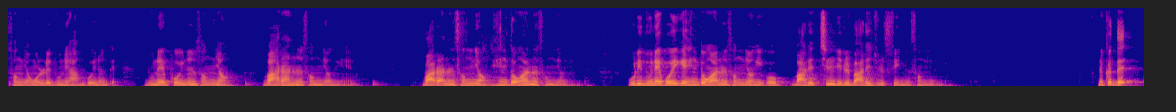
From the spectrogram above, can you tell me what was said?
성령 원래 눈에 안 보이는데 눈에 보이는 성령, 말하는 성령이에요. 말하는 성령, 행동하는 성령입니다. 우리 눈에 보이게 행동하는 성령이고 말의 진리를 말해줄 수 있는 성령이에요. 그러니까 내,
